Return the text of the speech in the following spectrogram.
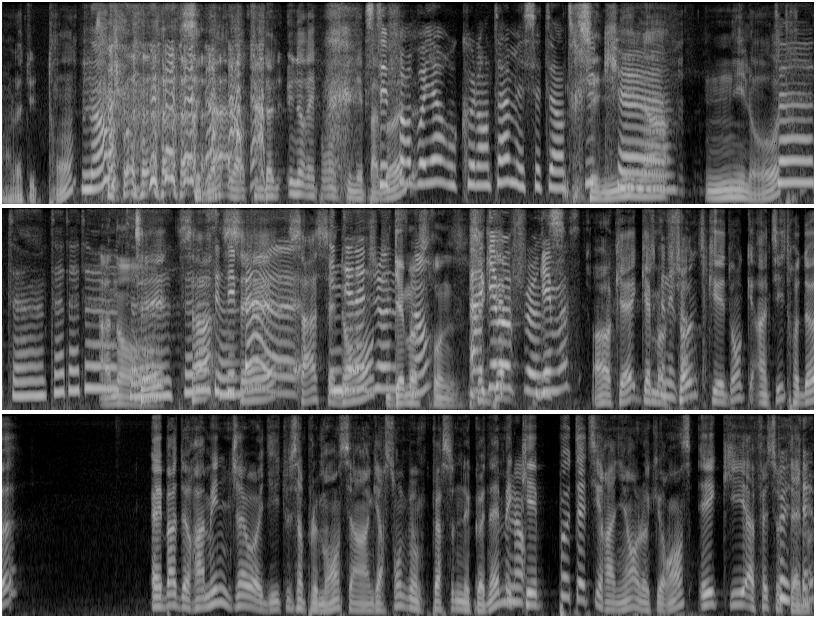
Non, là, tu te trompes. Non C'est bien. Alors, tu me donnes une réponse qui n'est pas C'était bonne. Fort Boyard ou Colanta, mais c'était un truc. C'est ni euh, l'un ni l'autre. ta, ta, ta, ta, ta, Ah non. C'est ça, ta. C'était pas euh, ça, c'est donc Jones, Game of Thrones. Ah, Game of Thrones. Game of Ok, Game of. Thrones, qui est donc un titre de. Eh ben, de Ramin Djawadi, tout simplement. C'est un garçon que personne ne connaît, mais Non. qui est peut-être iranien en l'occurrence, et qui a fait ce thème.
